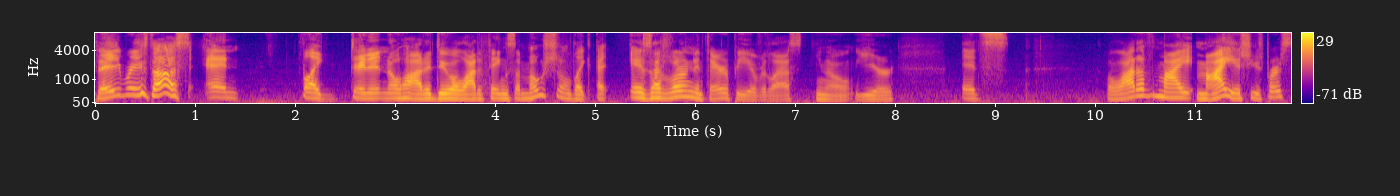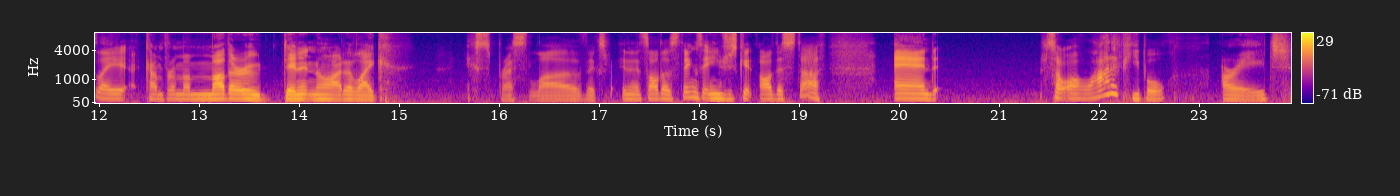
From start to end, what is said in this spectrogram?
they raised us and like didn't know how to do a lot of things emotional like as I've learned in therapy over the last, you know, year, it's a lot of my my issues personally come from a mother who didn't know how to like express love exp- and it's all those things and you just get all this stuff. And so a lot of people our age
